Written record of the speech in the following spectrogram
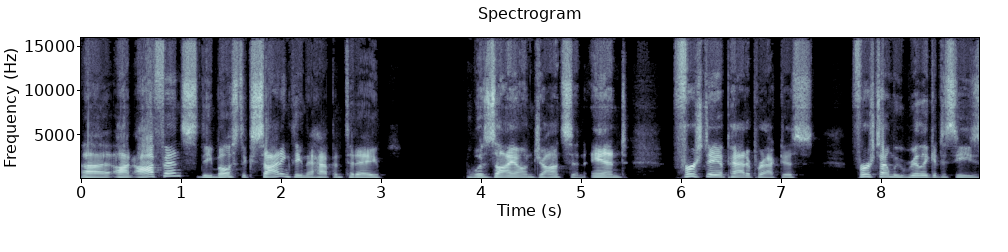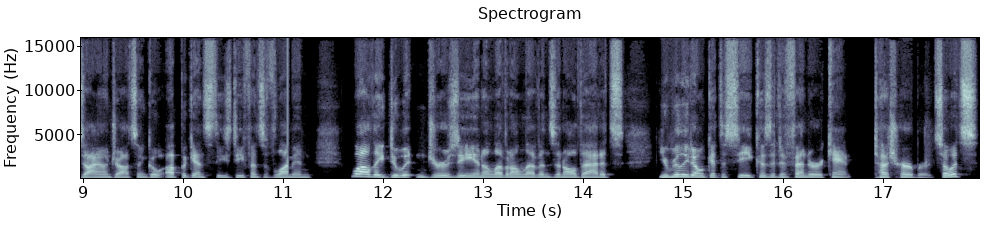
Uh, on offense, the most exciting thing that happened today was Zion Johnson. And first day of padded practice, first time we really get to see Zion Johnson go up against these defensive linemen. While they do it in Jersey and 11 on 11s and all that, it's you really don't get to see because the defender can't touch Herbert. So it's,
